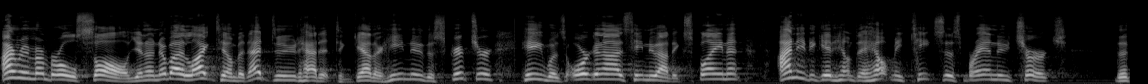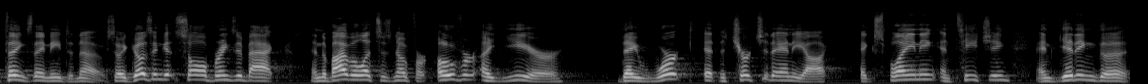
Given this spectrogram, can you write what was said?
I remember old Saul. You know, nobody liked him, but that dude had it together. He knew the scripture, he was organized, he knew how to explain it. I need to get him to help me teach this brand new church the things they need to know. So he goes and gets Saul, brings him back, and the Bible lets us know for over a year they worked at the church at Antioch explaining and teaching and getting the,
